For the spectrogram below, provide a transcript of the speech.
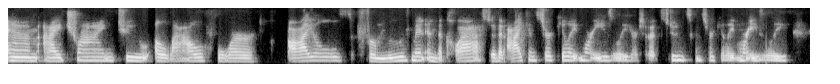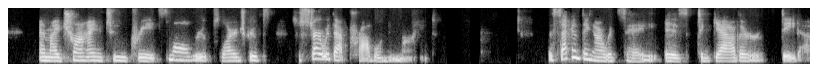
Am I trying to allow for aisles for movement in the class so that I can circulate more easily or so that students can circulate more easily? Am I trying to create small groups, large groups? So start with that problem in mind. The second thing I would say is to gather data.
